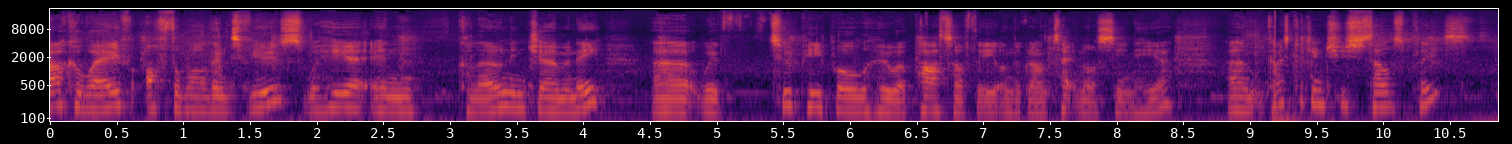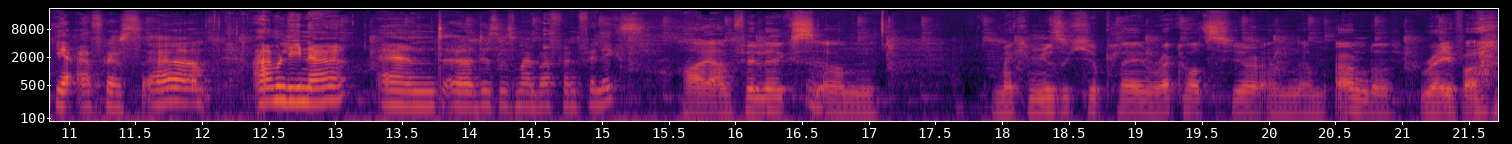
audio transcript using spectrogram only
Darker Wave off the wall interviews. We're here in Cologne, in Germany, uh, with two people who are part of the underground techno scene here. Um, guys, could you introduce yourselves, please? Yeah, of course. Um, I'm Lina, and uh, this is my boyfriend Felix. Hi, I'm Felix. Um, making music here, playing records here, and um, I'm the raver.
